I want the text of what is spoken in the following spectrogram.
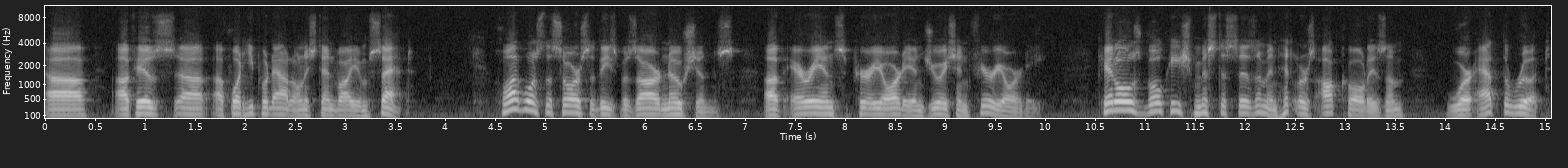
uh, of his uh, of what he put out on his 10 volume set. What was the source of these bizarre notions of Aryan superiority and Jewish inferiority? Kittel's Völkisch mysticism and Hitler's occultism were at the root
